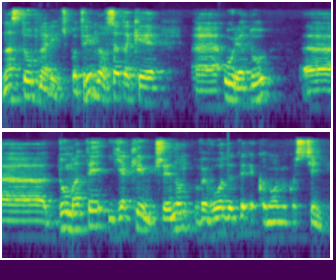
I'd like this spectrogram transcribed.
Наступна річ потрібно все-таки е, уряду е, думати, яким чином виводити економіку з тіні.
